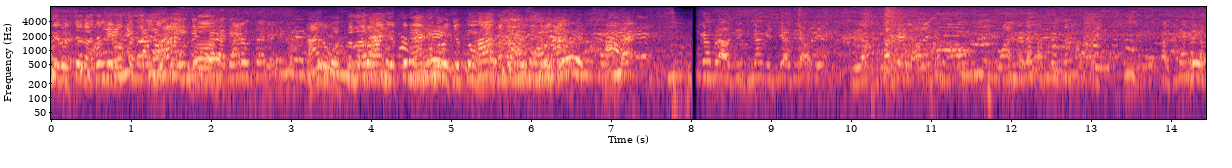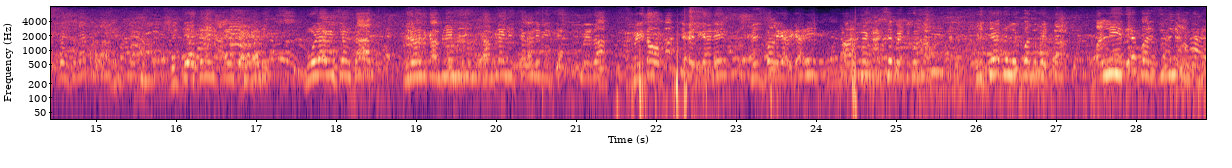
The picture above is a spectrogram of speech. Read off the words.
మీరు వచ్చారు. అదే మీరు వస్తున్నారా. అని చెప్తే మేము ముందు చెప్తాం. ముందు ప్రవర్తించిన విద్యార్థులు ఎవరైతే ఉపాధ్యాయులు ఎవరైతే ఉన్నారో వాళ్ళ మీద సస్పెన్షన్ పడాలి. ఖచ్చితంగా సస్పెన్షనే పడాలి. విద్యార్థిని న్యాయం జరగాలి మూడో విషయం సార్ ఈరోజు కంప్లైంట్ కంప్లైంట్ ఇచ్చారని విద్యార్థుల మీద మిగతా ఉపాధ్యాయులు కానీ ప్రిన్సిపల్ గారు కానీ వాళ్ళ మీద కక్ష పెట్టుకున్నాం విద్యార్థులు ఇబ్బంది పెట్టా మళ్ళీ ఇదే పరిస్థితి నెలకొంది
